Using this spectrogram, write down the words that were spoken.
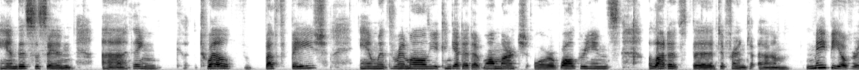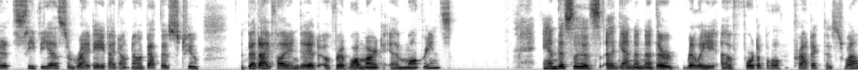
And this is in, uh, I think, 12 buff beige. And with Rimmel, you can get it at Walmart or Walgreens. A lot of the different um, maybe over at CVS or Rite Aid. I don't know about those two, but I find it over at Walmart and Walgreens. And this is, again, another really affordable product as well.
